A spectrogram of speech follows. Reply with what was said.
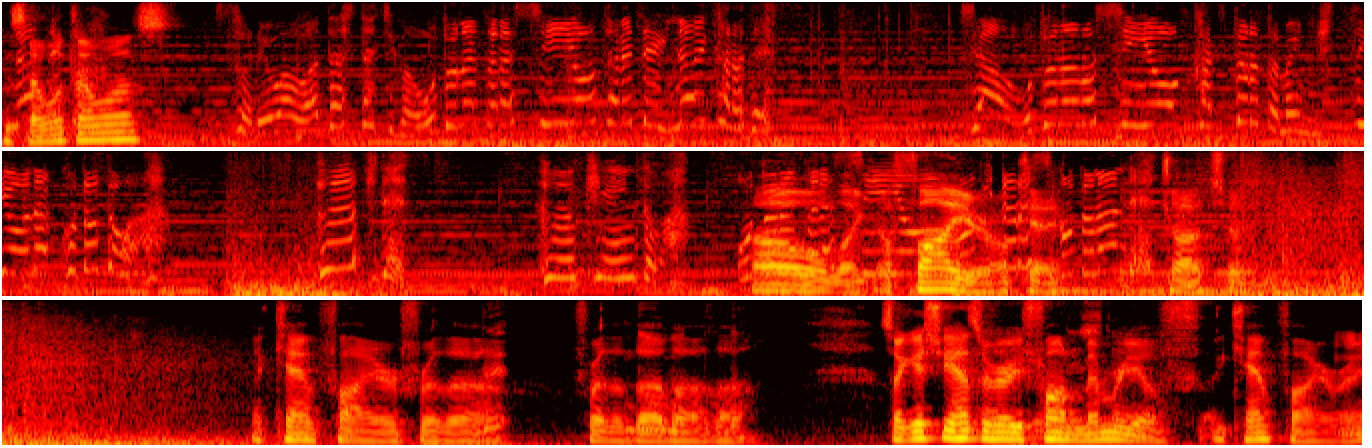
Is that what that was? Oh, like a fire. Okay, gotcha. A campfire for the for the the the. da. So I guess she has a very fond memory of a campfire, right?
